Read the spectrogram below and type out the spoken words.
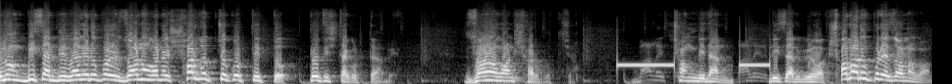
এবং বিচার বিভাগের উপরে জনগণের সর্বোচ্চ কর্তৃত্ব প্রতিষ্ঠা করতে হবে। জনগণ সর্বোচ্চ। সংবিধান বিচার বিভাগ, সবার উপরে জনগণ।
